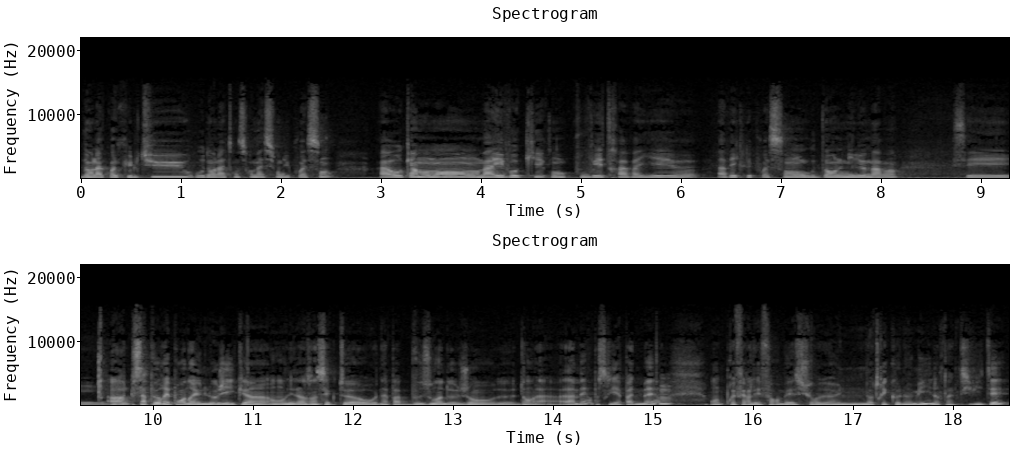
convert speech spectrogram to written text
dans l'aquaculture ou dans la transformation du poisson. À aucun moment on m'a évoqué qu'on pouvait travailler euh, avec les poissons ou dans le milieu marin. Ah, ça peut répondre à une logique. Hein. On est dans un secteur où on n'a pas besoin de gens dans la, mer parce qu'il n'y a pas de mer. Mm. On préfère les former sur une, notre économie, notre activité,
